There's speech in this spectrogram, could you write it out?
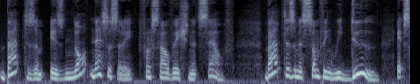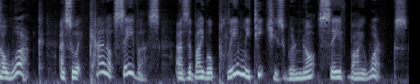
baptism is not necessary for salvation itself. Baptism is something we do, it's a work, and so it cannot save us, as the Bible plainly teaches we're not saved by works.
